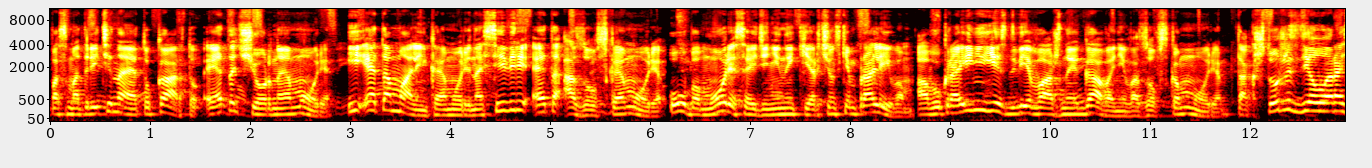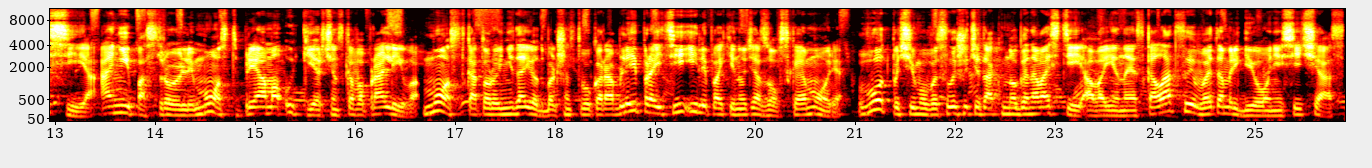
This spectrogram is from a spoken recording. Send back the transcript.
Посмотрите на эту карту. Это Черное море. И это маленькое море на севере, это Азовское море. Оба моря соединены Керченским проливом. А в Украине есть две важные гавани в Азовском море. Так что же сделала Россия? Они построили мост прямо у Керченского пролива. Мост, который не дает большинству кораблей пройти или покинуть Азовское море. Вот почему вы слышите так много новостей о военной эскалации в этом регионе сейчас.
